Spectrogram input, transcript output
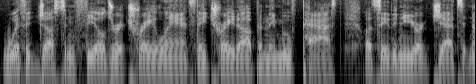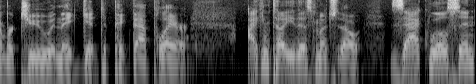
with a Justin Fields or a Trey Lance. They trade up and they move past, let's say, the New York Jets at number two, and they get to pick that player. I can tell you this much though. Zach Wilson,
